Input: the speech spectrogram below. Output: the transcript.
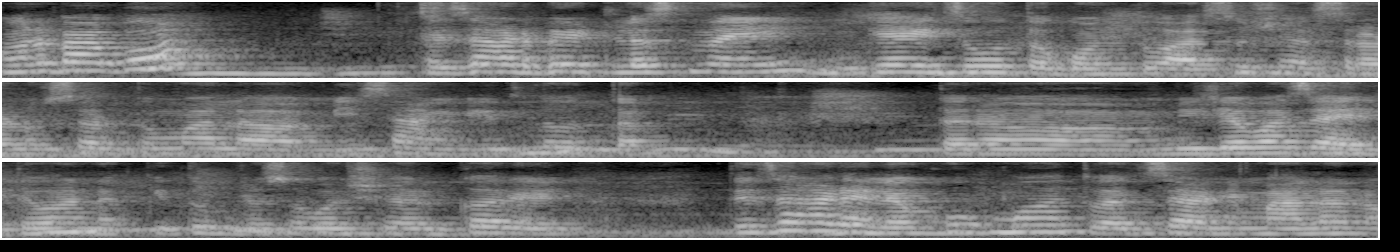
हो ना बाबू? हे झाड भेटलंच नाही. घ्यायचं होतं कोणतं वास्तुशास्त्रानुसार तुम्हाला. मी सांगितलं होतं. तर मी जेव्हा जाईल तेव्हा नक्की तुमच्यासोबत शेअर करेल. ते झाड आहे ना खूप महत्वाचं आणि मला ना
